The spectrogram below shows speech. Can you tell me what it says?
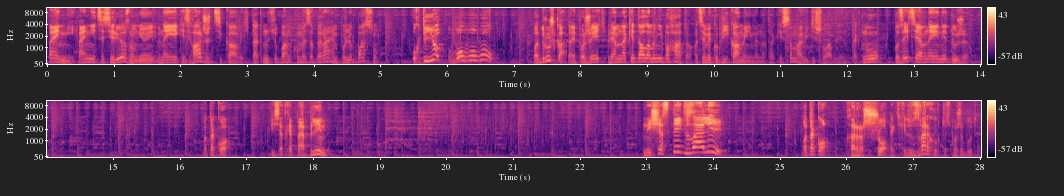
Пенні. Пенні це серйозно, в неї, в неї якийсь гаджет цікавий. Так, ну цю банку ми забираємо по любасу. Ух ти йо! Воу-воу-воу! Подружка, дай пожить. Прям накидала мені багато. Оцими копійками іменно. Так, і сама відійшла, блін. Так, ну, позиція в неї не дуже. Отако. 50 хп, блін. Не щастить взагалі! Отако. Хорошо. Так, тільки тут зверху хтось може бути.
